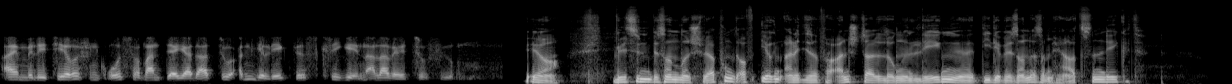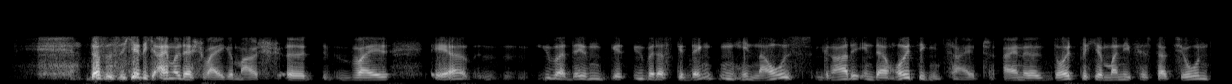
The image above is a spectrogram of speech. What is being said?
einem militärischen Großverband, der ja dazu angelegt ist, Kriege in aller Welt zu führen. Ja. Willst du einen besonderen Schwerpunkt auf irgendeine dieser Veranstaltungen legen, äh, die dir besonders am Herzen liegt? Das ist sicherlich einmal der Schweigemarsch, äh, weil er über, den, über das Gedenken hinaus, gerade in der heutigen Zeit, eine deutliche Manifestation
